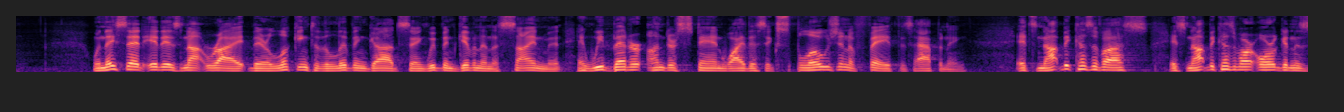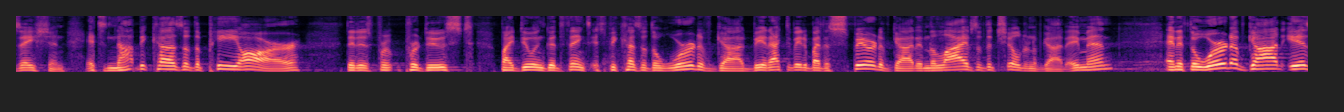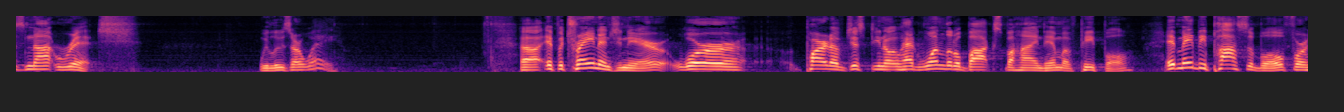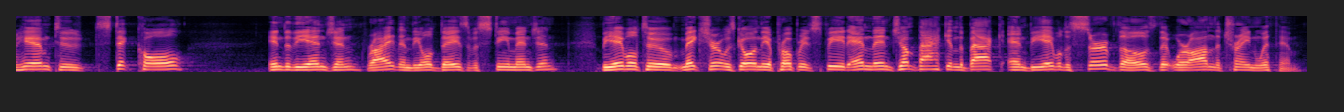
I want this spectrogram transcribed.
When they said it is not right, they're looking to the living God saying, We've been given an assignment, and we better understand why this explosion of faith is happening. It's not because of us. It's not because of our organization. It's not because of the PR that is pr- produced by doing good things. It's because of the Word of God being activated by the Spirit of God in the lives of the children of God. Amen? And if the Word of God is not rich, we lose our way. Uh, if a train engineer were part of just, you know, had one little box behind him of people, it may be possible for him to stick coal into the engine, right, in the old days of a steam engine, be able to make sure it was going the appropriate speed, and then jump back in the back and be able to serve those that were on the train with him.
